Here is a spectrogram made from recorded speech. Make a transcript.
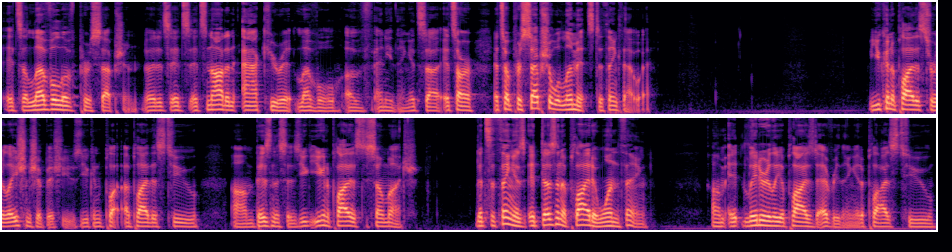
it's a level of perception it's it's it's not an accurate level of anything. It's uh it's our it's our perceptual limits to think that way. You can apply this to relationship issues. You can pl- apply this to um, businesses. You, you can apply this to so much. That's the thing is it doesn't apply to one thing um, it literally applies to everything. It applies to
